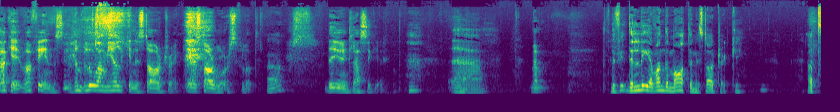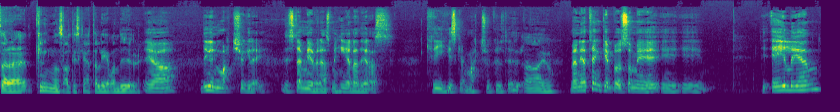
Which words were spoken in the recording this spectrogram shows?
Okej, vad finns? Den blåa mjölken i Star Trek. Eller Star Wars, förlåt. Ja. Det är ju en klassiker. Eh, men Den levande maten i Star Trek. Att så Klingons alltid ska äta levande djur. Ja, det är ju en macho-grej. Det stämmer ju överens med hela deras krigiska machokultur. Ja, jo. Men jag tänker på som i, i, i, i Alien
